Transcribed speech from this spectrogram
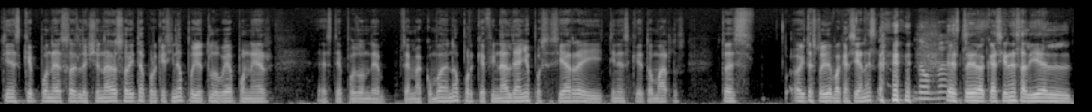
tienes que poner, seleccionados ahorita, porque si no, pues yo te lo voy a poner, este, pues donde se me acomode, ¿no? Porque final de año, pues se cierra y tienes que tomarlos. Entonces, ahorita estoy de vacaciones. No estoy de vacaciones, salí el,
